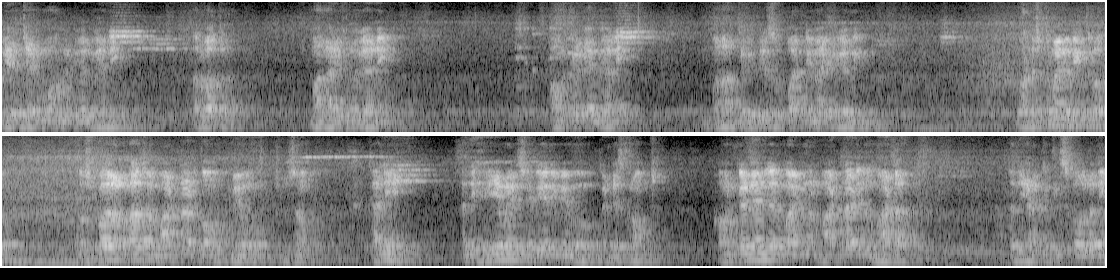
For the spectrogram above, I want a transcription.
వైఎస్ జగన్మోహన్ రెడ్డి గారు కానీ తర్వాత మా నాయకులు కానీ పవన్ కళ్యాణ్ కానీ మన తెలుగుదేశం పార్టీ నాయకులు కానీ వాళ్ళ ఇష్టమైన రీతిలో దుష్పరాసం మాట్లాడటం మేము చూసాం. కానీ అది హేయమైన చర్య అని మేము ఖండిస్తున్నాం. పవన్ కళ్యాణ్ గారు మాట్లాడిన మాట్లాడిన మాట అది వెనక్కి తీసుకోవాలని.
